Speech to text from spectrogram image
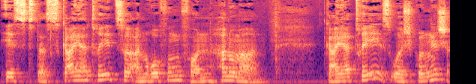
ist das Gayatri zur Anrufung von Hanuman. Gayatri ist ursprünglich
